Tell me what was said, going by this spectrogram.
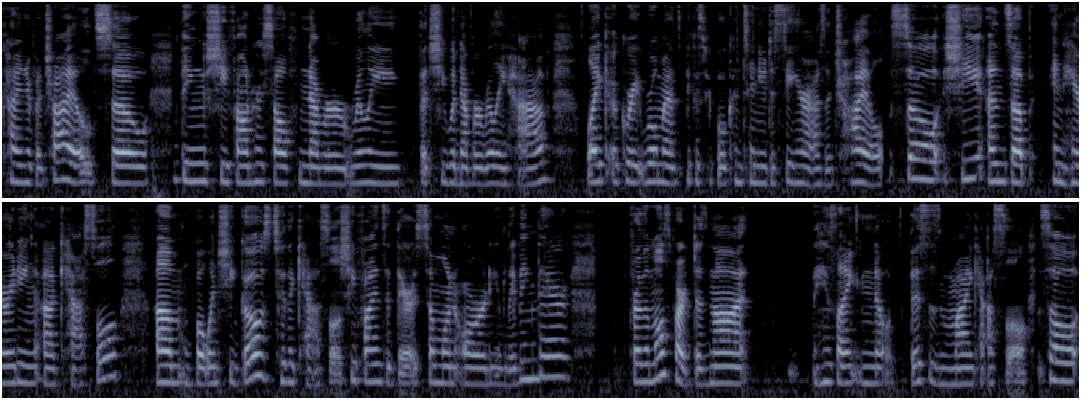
kind of a child. So things she found herself never really that she would never really have like a great romance because people continue to see her as a child. So she ends up inheriting a castle um, but when she goes to the castle she finds that there is someone already living there. For the most part does not he's like no this is my castle. So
